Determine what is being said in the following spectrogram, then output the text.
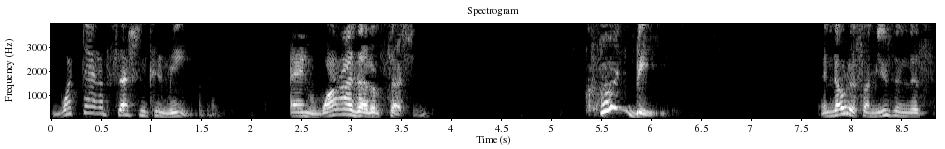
what that obsession can mean and why that obsession could be. And notice I'm using this,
